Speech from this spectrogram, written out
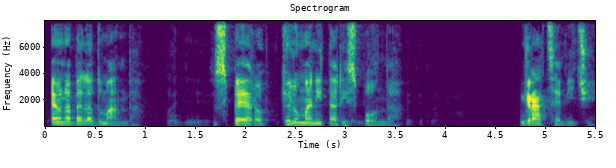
È una bella domanda. Spero che l'umanità risponda. Grazie amici.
